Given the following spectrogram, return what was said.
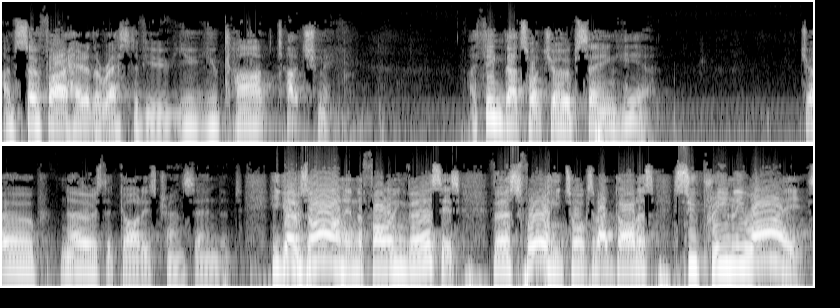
I'm so far ahead of the rest of you, you, you can't touch me. I think that's what Job's saying here. Job knows that God is transcendent. He goes on in the following verses. Verse 4, he talks about God as supremely wise.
